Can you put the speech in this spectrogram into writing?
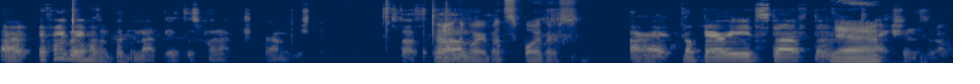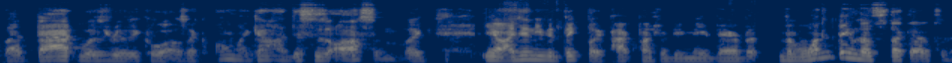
Uh, if anybody hasn't put the map yet at this point, I'm, I'm just stuff. We don't have Um, to worry about spoilers. all right, the buried stuff, the Yeah. connections and all that. That was really cool. I was like, oh my god, this is awesome. Like, you know, I didn't even think like Pack Punch would be made there, but the one thing that stuck out to me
